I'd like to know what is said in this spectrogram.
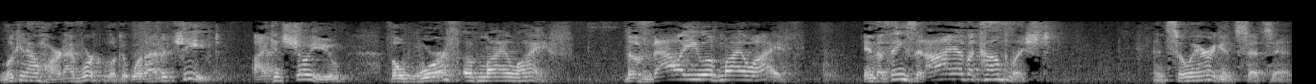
Look at how hard I've worked. Look at what I've achieved. I can show you the worth of my life, the value of my life in the things that I have accomplished. And so arrogance sets in.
